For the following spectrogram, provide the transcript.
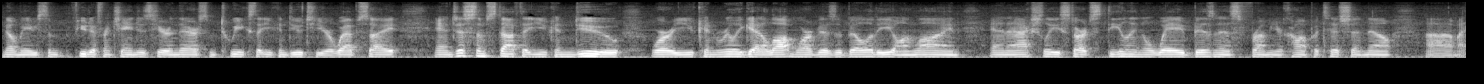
you know maybe some few different changes here and there some tweaks that you can do to your website and just some stuff that you can do where you can really get a lot more visibility online and actually start stealing away business from your competition now um, i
